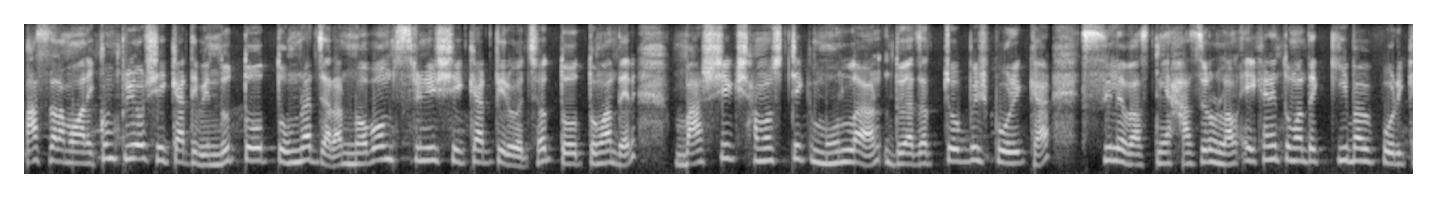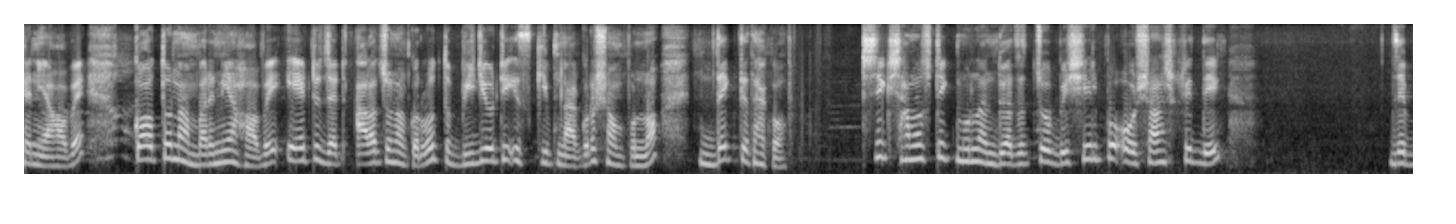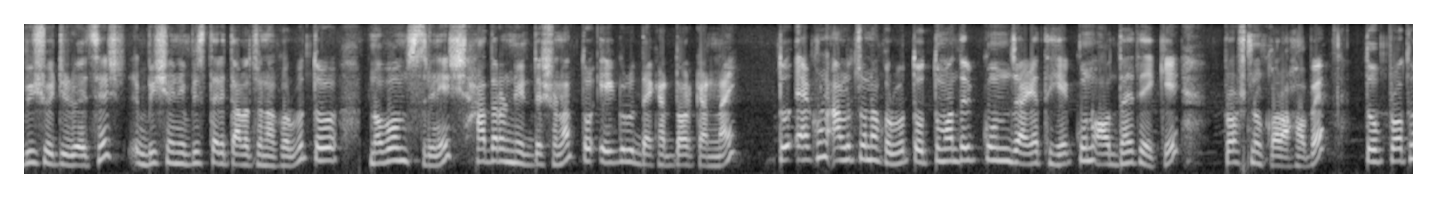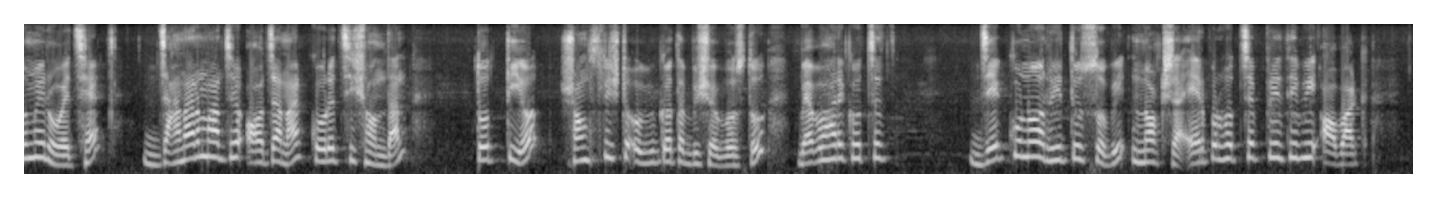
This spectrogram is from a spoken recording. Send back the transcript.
আসসালামু আলাইকুম, প্রিয় শিক্ষার্থীবৃন্দু। তো তোমরা যারা নবম শ্রেণির শিক্ষার্থী রয়েছে, তো তোমাদের বার্ষিক সামষ্টিক মূল্যায়ন দুই হাজার চব্বিশ পরীক্ষার সিলেবাস নিয়ে হাজির হলাম। এখানে তোমাদের কীভাবে পরীক্ষা নেওয়া হবে, কত নাম্বার নেওয়া হবে, এ টু জেড আলোচনা করব। তো ভিডিওটি স্কিপ না করে সম্পূর্ণ দেখতে থাকো। বার্ষিক সামষ্টিক মূল্যায়ন দু হাজার চব্বিশ শিল্প ও সাংস্কৃতিক যে বিষয়টি রয়েছে, বিষয় নিয়ে বিস্তারিত আলোচনা করব। তো নবম শ্রেণির সাধারণ নির্দেশনা, তো এগুলো দেখার দরকার নাই। তো এখন আলোচনা করব, তো তোমাদের কোন জায়গা থেকে, কোন অধ্যায় থেকে প্রশ্ন করা হবে? তো প্রথমে রয়েছে, জানার মাঝে অজানা করেছি সন্ধান, তত্ত্বীয় সংশ্লিষ্ট অভিজ্ঞতা বিষয়বস্তু ব্যবহারিক হচ্ছে যে কোনো ঋতু ছবি, নকশা, এরপর হচ্ছে পৃথিবী অবাক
